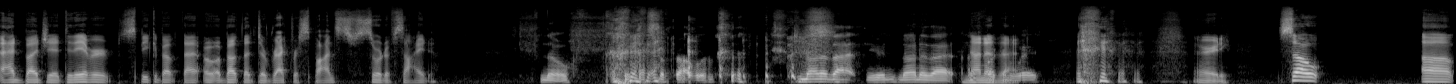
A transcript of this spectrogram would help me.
ad budget? Did they ever speak about that or about the direct response sort of side? No, that's the problem. None of that, dude. None of that. I None of that. wish. Alrighty. So, uh,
